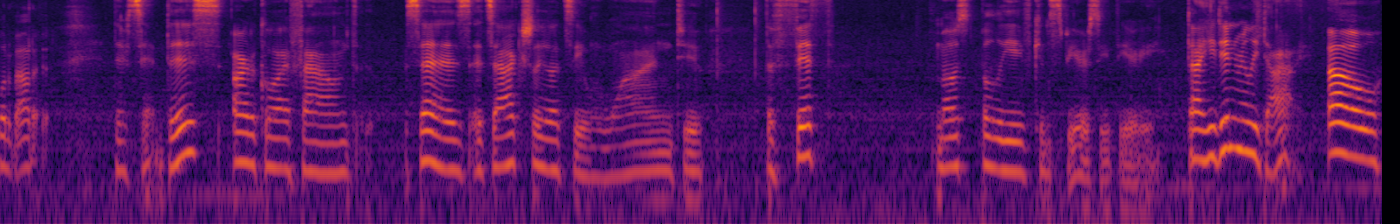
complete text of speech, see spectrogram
What about it? They're this article I found says it's actually let's see one two the fifth most believed conspiracy theory that he didn't really die Oh,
